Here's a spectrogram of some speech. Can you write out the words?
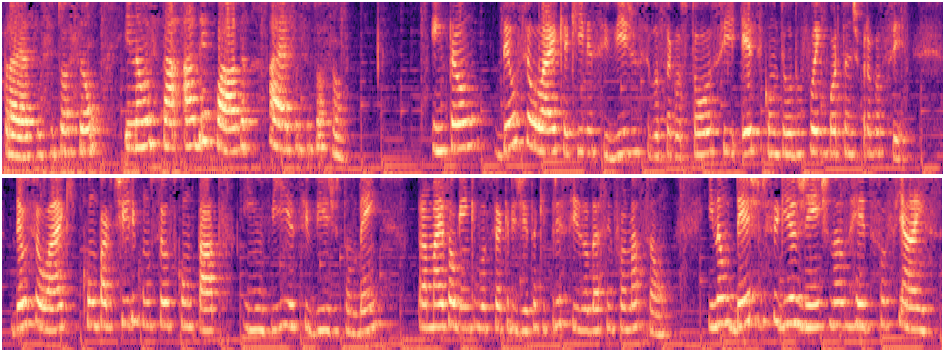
para essa situação e não está adequada a essa situação. Então, dê o seu like aqui nesse vídeo se você gostou, se esse conteúdo foi importante para você. Dê o seu like, compartilhe com seus contatos e envie esse vídeo também para mais alguém que você acredita que precisa dessa informação. E não deixe de seguir a gente nas redes sociais.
